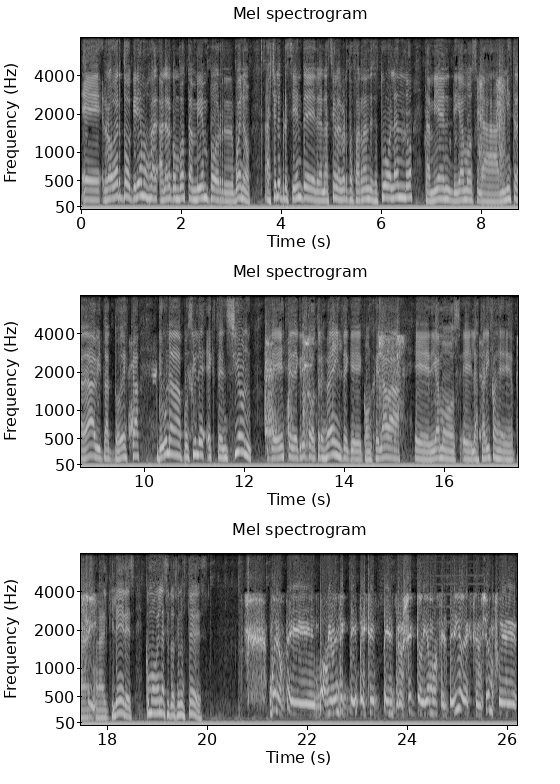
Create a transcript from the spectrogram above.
Eh, Roberto, queríamos hablar con vos también por, bueno, ayer el presidente de la Nación, Alberto Fernández, estuvo hablando también, digamos, la ministra de Hábitat, Todesca, de una posible extensión de este decreto 320 que congelaba, digamos, las tarifas para alquileres. ¿Cómo ven la situación ustedes? Bueno, eh, obviamente este el proyecto, digamos, el pedido de extensión fue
